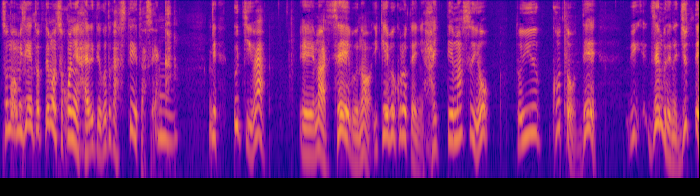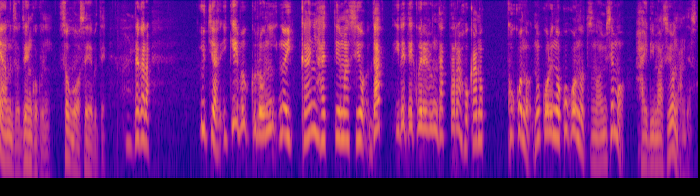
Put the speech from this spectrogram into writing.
そのお店にとってもそこに入るということがステータスやんか。うん、でうちは、えー、まあ西部の池袋店に入ってますよということで全部でね10店あるんですよ全国にそごう・西武って、はい、だからうちは池袋にの1階に入ってますよだ入れてくれるんだったら他のこの残りの9つのお店も入りますよなんです。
